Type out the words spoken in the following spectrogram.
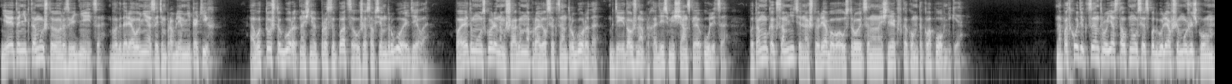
Я это не к тому, что разведнеется. Благодаря Луне с этим проблем никаких. А вот то, что город начнет просыпаться, уже совсем другое дело. Поэтому ускоренным шагом направился к центру города, где и должна проходить Мещанская улица. Потому как сомнительно, что Рябова устроится на ночлег в каком-то клоповнике. На подходе к центру я столкнулся с подгулявшим мужичком,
